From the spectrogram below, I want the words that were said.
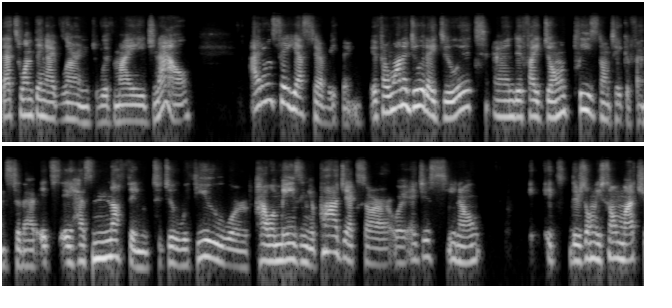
That's one thing I've learned with my age now. I don't say yes to everything. If I want to do it, I do it. And if I don't, please don't take offense to that. It's it has nothing to do with you or how amazing your projects are. Or I just, you know, it's there's only so much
